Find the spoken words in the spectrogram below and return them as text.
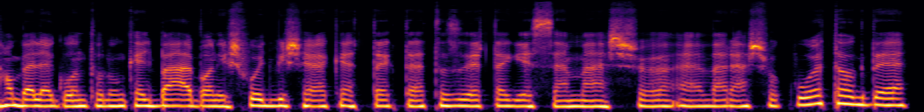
ha belegondolunk, egy bálban is hogy viselkedtek, tehát azért egészen más elvárások voltak, de,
